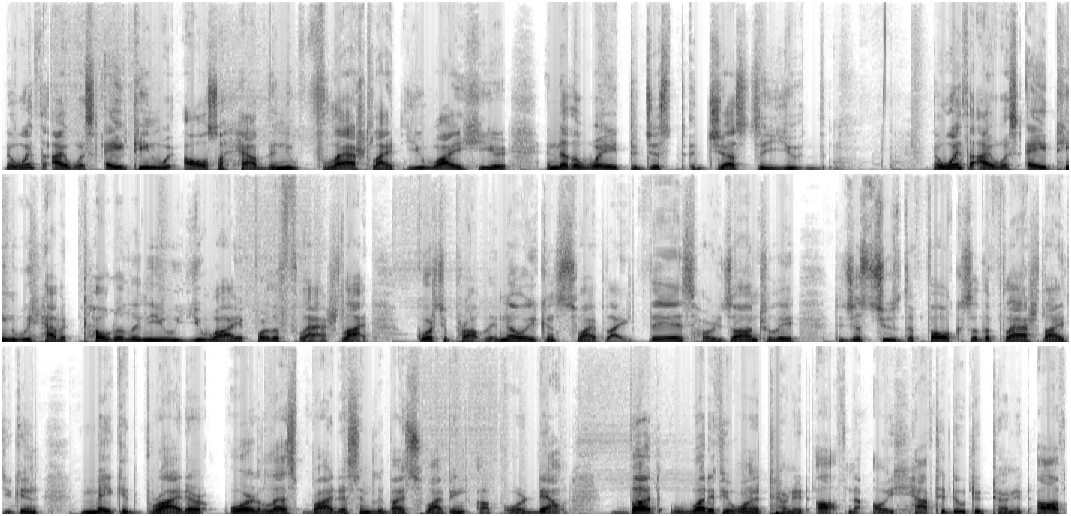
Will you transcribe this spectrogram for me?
Now with iOS 18, we also have the new flashlight UI here. Another way to just adjust the U now with iOS 18, we have a totally new UI for the flashlight course you probably know you can swipe like this horizontally to just choose the focus of the flashlight. You can make it brighter or less brighter simply by swiping up or down. But what if you want to turn it off? Now all you have to do to turn it off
